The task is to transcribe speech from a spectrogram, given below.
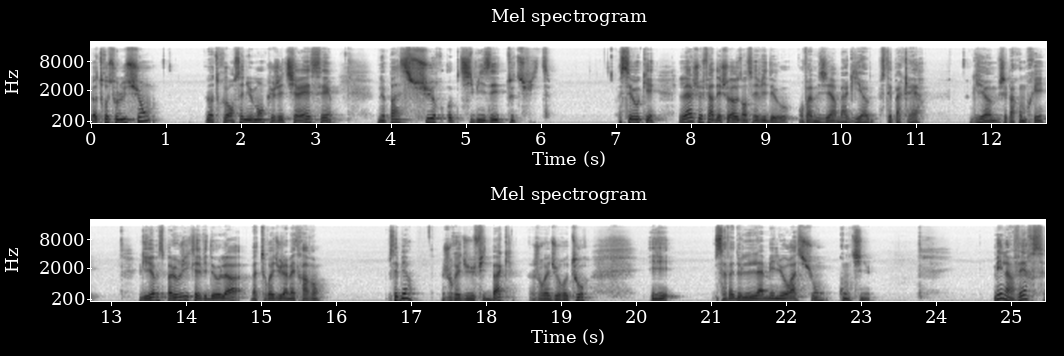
L'autre solution, notre enseignement que j'ai tiré, c'est ne pas sur-optimiser tout de suite. C'est ok. Là, je vais faire des choses dans ces vidéos. On va me dire, bah Guillaume, c'était pas clair. Guillaume, j'ai pas compris. Guillaume, c'est pas logique cette vidéo-là. Bah t'aurais dû la mettre avant. C'est bien. J'aurais du feedback, j'aurais du retour et ça va être de l'amélioration continue. Mais l'inverse,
